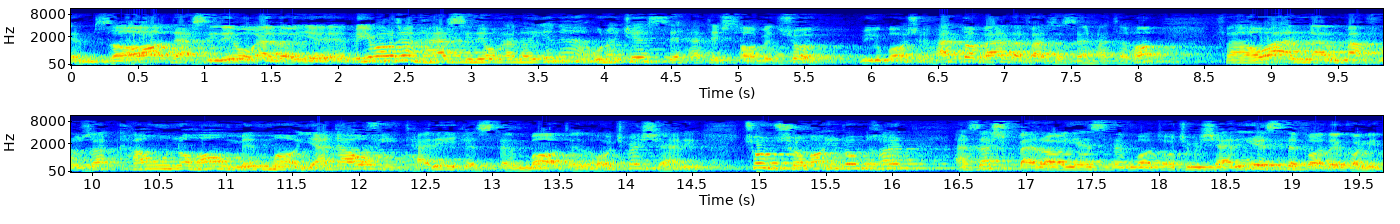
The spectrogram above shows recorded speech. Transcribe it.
امضا در سیره اقلایه. میگه بابا جان هر سیره اقلایه نه. اونا که صحتش ثابت شد. میگه باشه. حتی بعد فرض صحتها فهو ان المفروضه کونها مما یقع فی طریق استنباط الحکم شرعی. چون شما این رو می‌خواید ازش برای استنباط حکم شرعی استفاده کنید.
